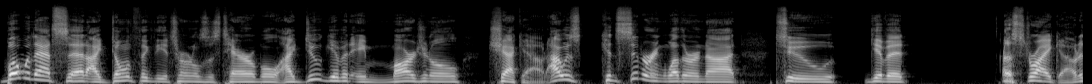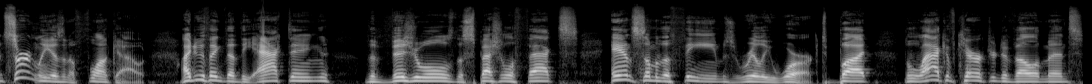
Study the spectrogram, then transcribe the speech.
But with that said, I don't think The Eternals is terrible. I do give it a marginal checkout. I was considering whether or not to give it a strikeout. It certainly isn't a flunk out. I do think that the acting, the visuals, the special effects, and some of the themes really worked. But the lack of character development,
